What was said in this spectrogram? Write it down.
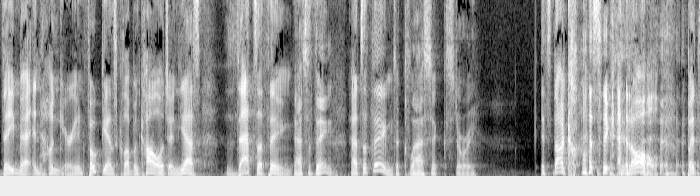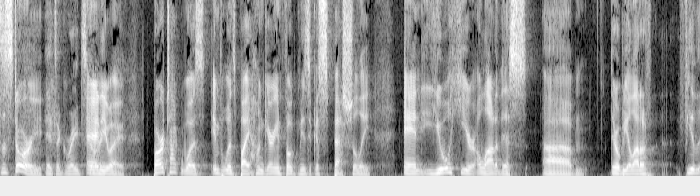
they met in Hungarian folk dance club in college, and yes, that's a thing. That's a thing. That's a thing. It's a classic story. It's not classic at all, but it's a story. It's a great story. Anyway, Bartok was influenced by Hungarian folk music, especially, and you will hear a lot of this. Um, there will be a lot of feel,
